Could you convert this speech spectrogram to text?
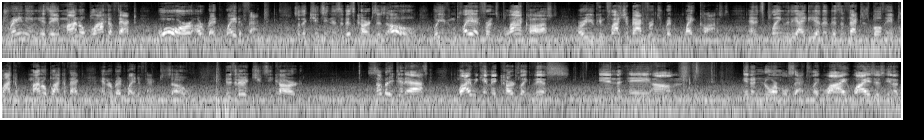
draining is a mono black effect or a red white effect. So the cutesiness of this card says, oh, well you can play it for its black cost, or you can flash it back for its red white cost. And it's playing to the idea that this effect is both a black mono black effect and a red white effect. So it is a very cutesy card. Somebody did ask why we can't make cards like this in a um, in a normal set. Like why why is this in a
